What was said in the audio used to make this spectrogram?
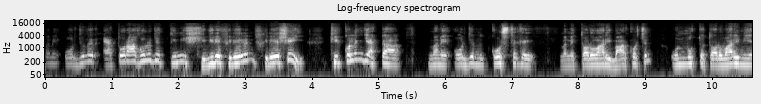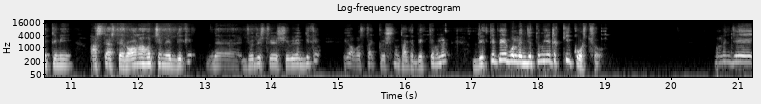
মানে অর্জুনের এত রাগ হলো যে তিনি শিবিরে ফিরে এলেন, ফিরে এসেই ঠিক করলেন যে একটা মানে অর্জুন কোষ থেকে মানে তরবারি বার করছেন। উন্মুক্ত তরবারি নিয়ে তিনি আস্তে আস্তে রওনা হচ্ছেন এর দিকে। যুধিষ্ঠিরের শিবিরের দিকে এই অবস্থায় কৃষ্ণ তাকে দেখতে পেলেন। দেখতে পেয়ে বললেন যে, তুমি এটা কি করছ? বললেন যে,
